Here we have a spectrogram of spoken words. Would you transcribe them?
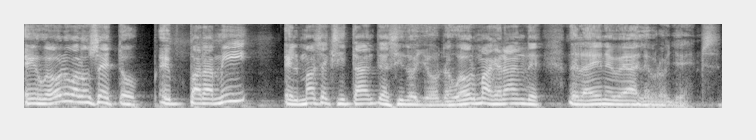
El jugador de baloncesto, eh, para mí, el más excitante ha sido yo. El jugador más grande de la NBA es LeBron James.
